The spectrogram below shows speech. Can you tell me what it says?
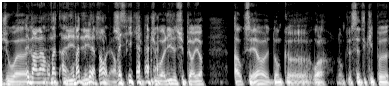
Je vois. Eh ben, on va te- Lille- on va te donner Lille la parole, alors, Je vois Lille supérieure à Auxerre, donc euh, voilà. Donc cette équipe euh,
